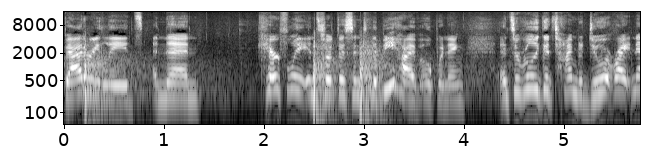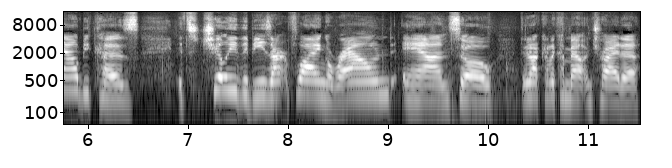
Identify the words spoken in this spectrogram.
battery leads, and then carefully insert this into the beehive opening. And it's a really good time to do it right now because it's chilly, the bees aren't flying around, and so they're not gonna come out and try to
